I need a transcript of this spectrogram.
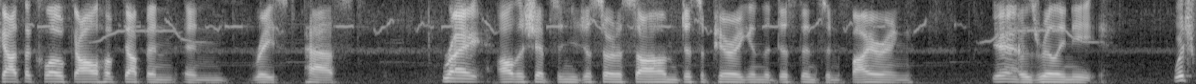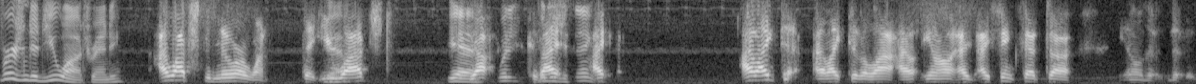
got the cloak all hooked up and and raced past Right. all the ships and you just sort of saw them disappearing in the distance and firing. Yeah. It was really neat. Which version did you watch, Randy? I watched the newer one that you Yeah. watched. Yeah. Yeah, What did, what I, you think? I I liked it. I liked it a lot. I, you know, I, I think that uh, you know the, the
